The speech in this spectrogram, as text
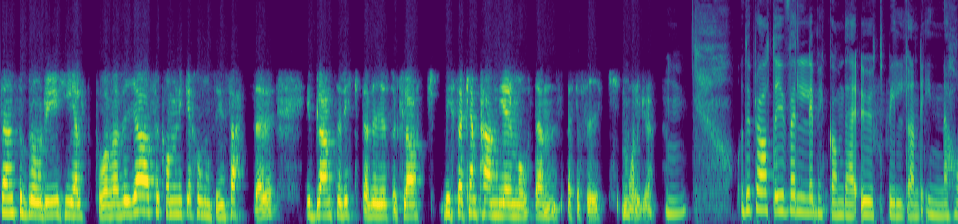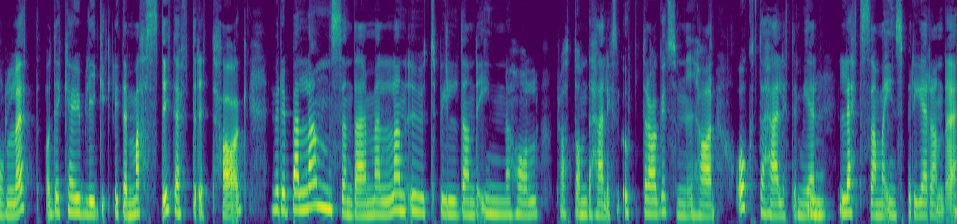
Sen så beror det ju helt på vad vi gör för kommunikationsinsatser. Ibland så riktar vi ju såklart vissa kampanjer mot en specifik målgrupp. Mm. Och du pratar ju väldigt mycket om det här utbildande innehållet och det kan ju bli lite mastigt efter ett tag. Hur är balansen där mellan utbildande innehåll, prata om det här liksom uppdraget som ni har och det här lite mer mm. lättsamma, inspirerande.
